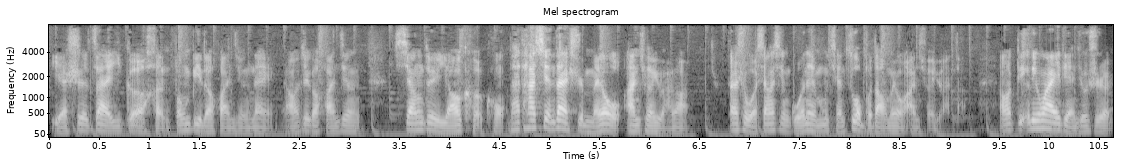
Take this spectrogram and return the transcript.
也是在一个很封闭的环境内，然后这个环境相对也要可控。那它现在是没有安全员了，但是我相信国内目前做不到没有安全员的。然后另另外一点就是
